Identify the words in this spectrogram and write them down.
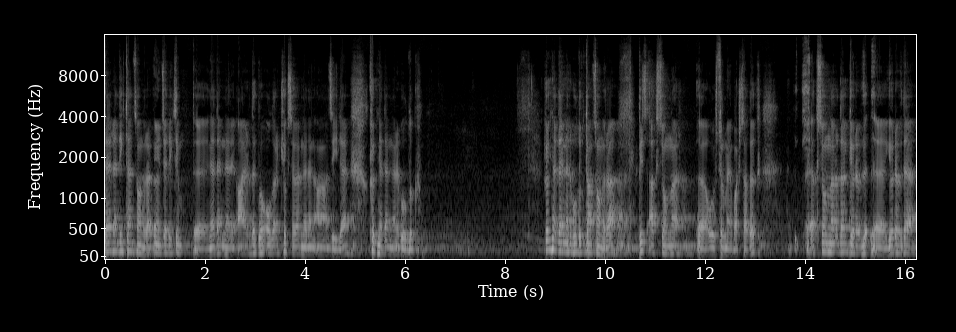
Değerlendikten sonra öncelikli e, nedenleri ayırdık ve onları kök sebep neden analiziyle kök nedenleri bulduk. Kök nedenleri bulduktan sonra biz aksiyonlar oluşturmaya başladık. Aksiyonları da görevde, görevde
